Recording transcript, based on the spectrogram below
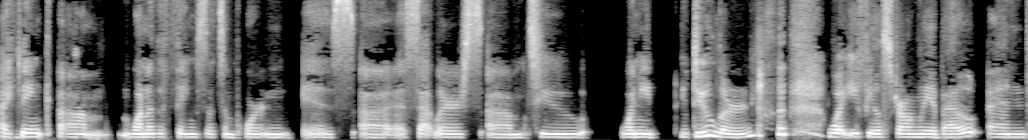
i mm-hmm. think um, one of the things that's important is uh, as settlers um, to when you do learn what you feel strongly about and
